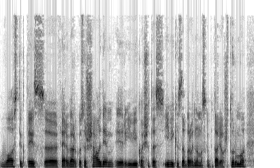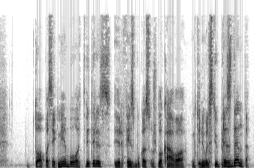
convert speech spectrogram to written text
vos tiktais fejerverkus iššaudėm ir įvyko šitas įvykis dabar vadinamas kapitolijaus šturmu. To pasekmė buvo tviteris ir feisbukas užblokavo jungtinių valstijų prezidentą. E,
